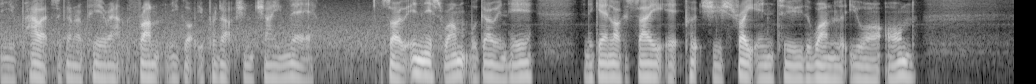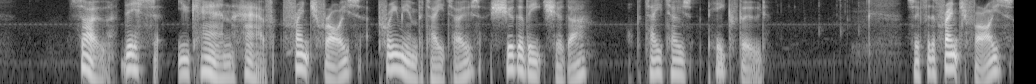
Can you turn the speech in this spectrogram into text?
And your pallets are going to appear out the front and you've got your production chain there. So in this one we'll go in here. And again like I say it puts you straight into the one that you are on so, this you can have French fries, premium potatoes, sugar beet sugar, or potatoes pig food. So for the French fries,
